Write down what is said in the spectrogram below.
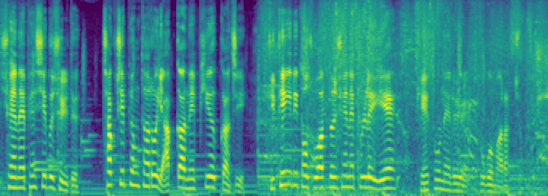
쉔의 패시브 쉴드 착취 평타로 약간의 피흡까지 디테일이 더 좋았던 쉔의 플레이에 개손해를 보고 말았죠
